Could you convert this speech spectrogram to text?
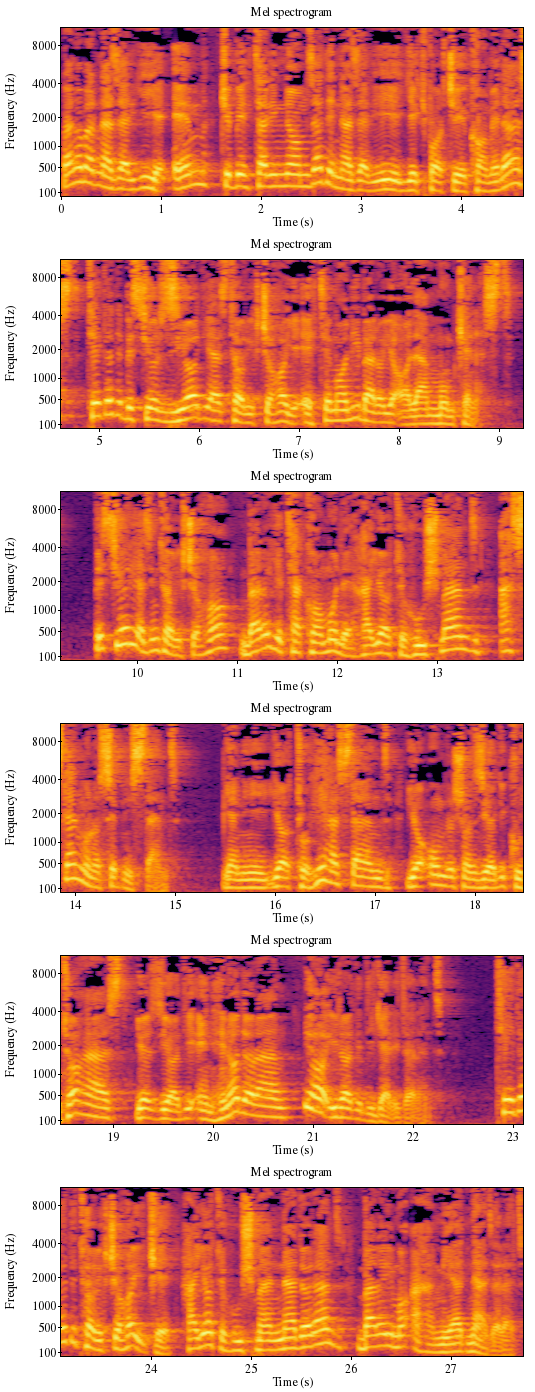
بنابر نظریه M که بهترین نامزد نظریه یک پارچه کامل است تعداد بسیار زیادی از تاریخچه های احتمالی برای عالم ممکن است. بسیاری از این تاریخچه ها برای تکامل حیات هوشمند اصلا مناسب نیستند. یعنی یا توهی هستند یا عمرشان زیادی کوتاه است یا زیادی انحنا دارند یا ایراد دیگری دارند. تعداد تاریخچه هایی که حیات هوشمند ندارند برای ما اهمیت ندارد.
